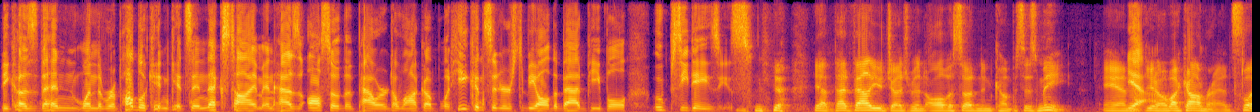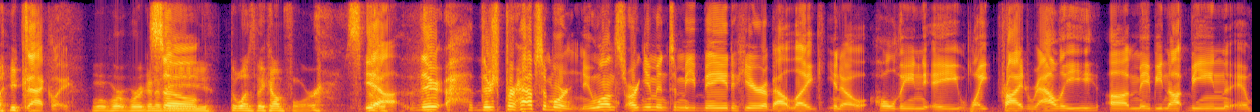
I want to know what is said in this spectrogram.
because then when the Republican gets in next time and has also the power to lock up what he considers to be all the bad people, oopsie daisies. yeah, yeah that value judgment all of a sudden encompasses me and Yeah. you know my comrades like exactly. we're, we're, gonna So- be the ones they come for So- Yeah, there there's perhaps a more nuanced argument to be made here about like, you know, holding a white pride rally, uh, maybe not being a-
